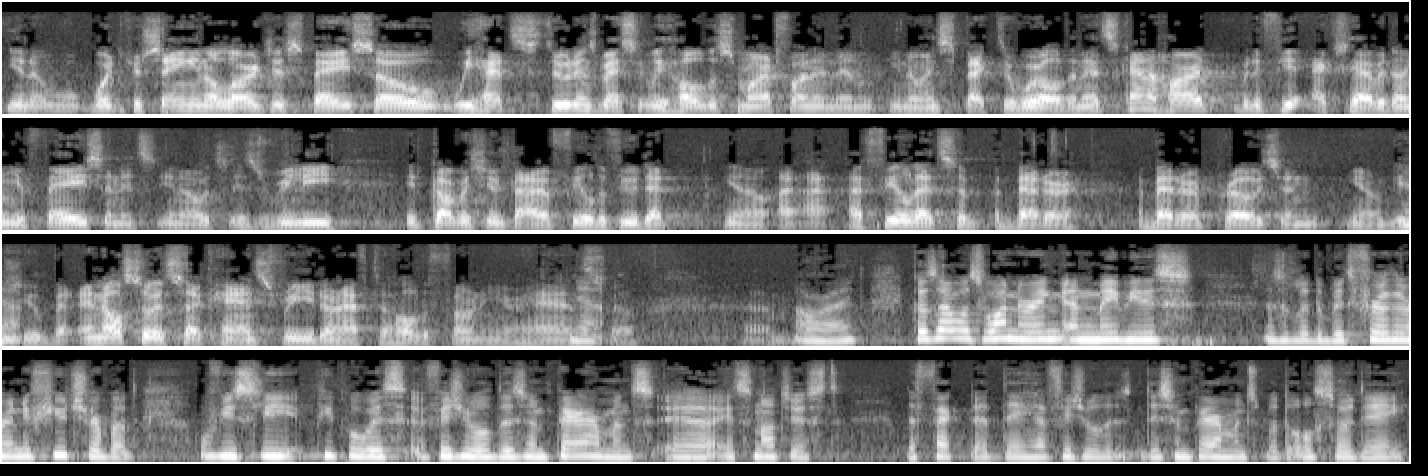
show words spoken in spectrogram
you know what you're saying in a larger space. So we had students basically hold a smartphone and then you know inspect the world, and it's kind of hard. But if you actually have it on your face and it's you know it's, it's really it covers your entire field of view. That you know I, I feel that's a, a better a better approach and you know gives yeah. you better. And also it's like hands free. You don't have to hold the phone in your hand. Yeah. So. Um, All right. Because I was wondering, and maybe this is a little bit further in the future, but obviously people with visual disimpairments, uh, it's not just the fact that they have visual dis disimpairments, but also they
